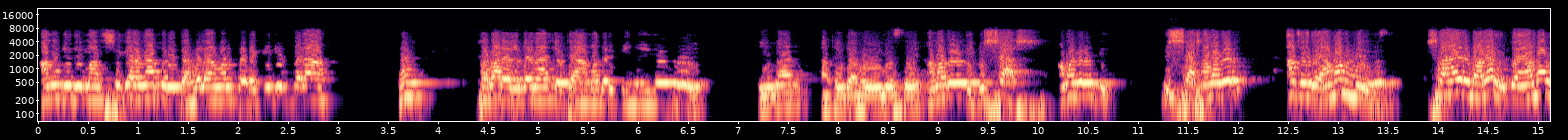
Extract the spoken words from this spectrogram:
আমি যদি মাছ শিকার না করি, তাহলে আমার পেটে কি ঢুকবে না? হ্যাঁ? খাবার আসবে না, এটা আমাদের কি হয়ে গেছে? ইমান আকিদা হয়ে গেছে। আমাদের কি? বিশ্বাস। আমাদের কি? বিশ্বাস আমাদের আকিদা এমন হয়ে গেছে। শাহের বলেন তো এমন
